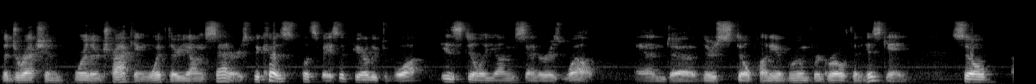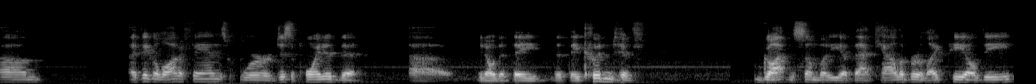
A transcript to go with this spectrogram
the direction where they're tracking with their young centers. Because let's face it, Pierre Luc Dubois is still a young center as well, and uh, there's still plenty of room for growth in his game. So um, I think a lot of fans were disappointed that uh, you know that they that they couldn't have gotten somebody of that caliber like PLD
